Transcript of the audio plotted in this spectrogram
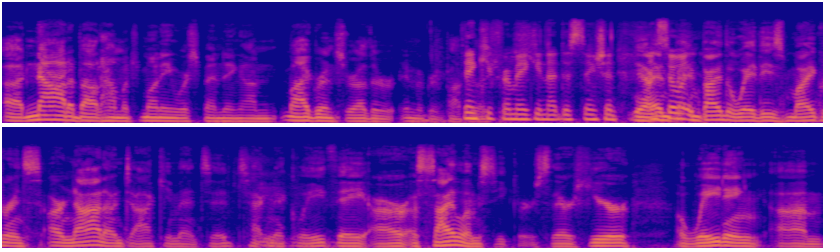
uh, not about how much money we're spending on migrants or other immigrant populations. Thank you for making that distinction. Yeah, and, so and by the way, these migrants are not undocumented. Technically, Mm-hmm. they are asylum seekers. They're here awaiting um,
